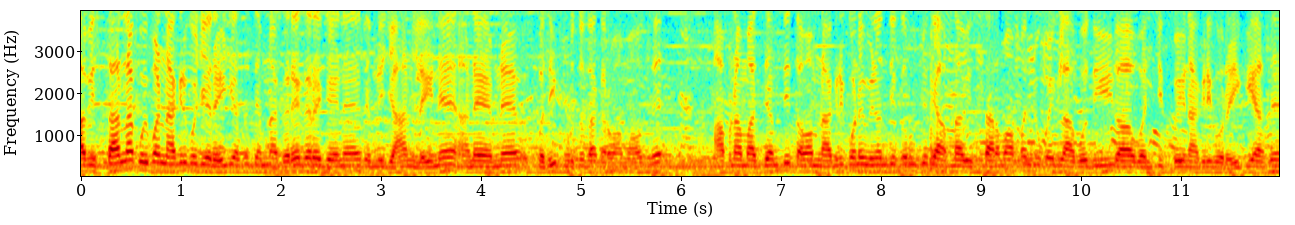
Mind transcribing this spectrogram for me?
આ વિસ્તારના કોઈ પણ નાગરિકો જે રહી જશે તેમના ઘરે ઘરે જઈને તેમની જાન લઈને અને એમને બધી પૂર્તતા કરવામાં આવશે. આપણા માધ્યમથી તમામ નાગરિકોને વિનંતી કરું છું કે આપણા વિસ્તારમાં પણ જો કોઈક લાભોથી વંચિત કોઈ નાગરિકો રહી ગયા છે,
